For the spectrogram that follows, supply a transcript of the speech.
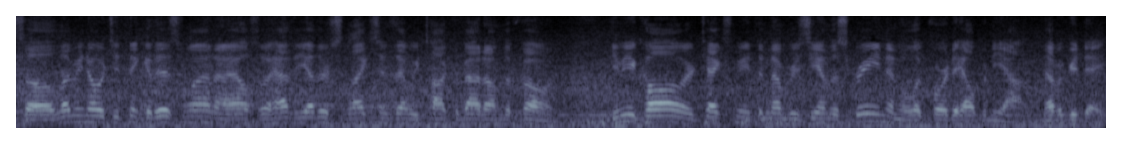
So let me know what you think of this one. I also have the other selections that we talked about on the phone. Give me a call or text me at the number you see on the screen, and I look forward to helping you out. Have a good day.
